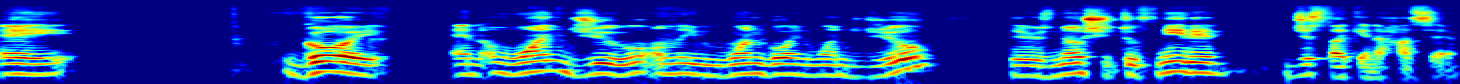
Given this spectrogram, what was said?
a goy and one Jew, only one goy and one Jew, there is no shituf needed just like in a Haser.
